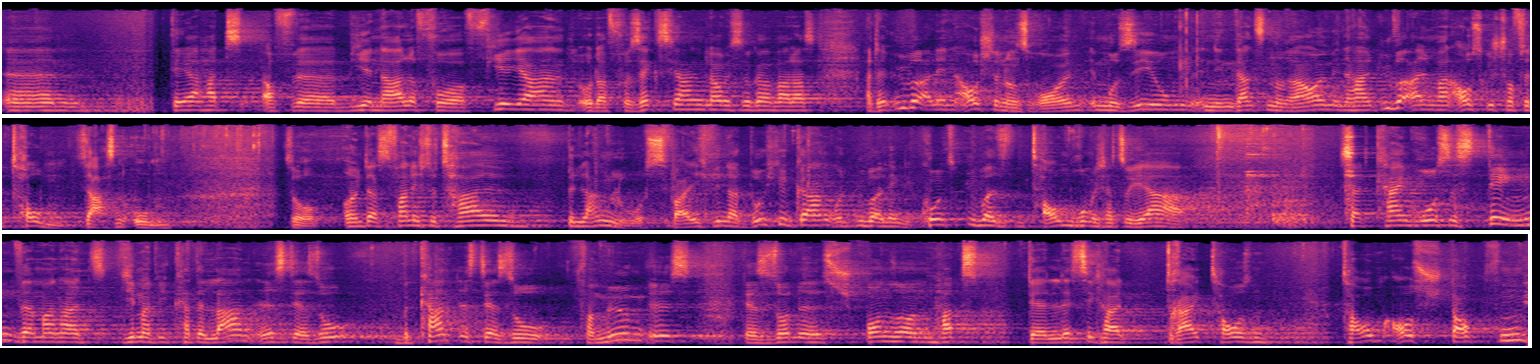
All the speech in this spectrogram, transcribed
ähm, der hat auf der Biennale vor vier Jahren oder vor sechs Jahren, glaube ich sogar war das, hat er überall in den Ausstellungsräumen, im Museum, in den ganzen Räumen, in den Hallen, überall waren ausgestopfte Tauben, saßen oben. So, und das fand ich total belanglos, weil ich bin da durchgegangen und überall hängt die Kunst, überall sind Tauben rum. Ich dachte so, ja, ist halt kein großes Ding, wenn man halt jemand wie Katelan ist, der so bekannt ist, der so vermögend ist, der so eine Sponsoren hat, der lässt sich halt 3000 Tauben ausstopfen,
